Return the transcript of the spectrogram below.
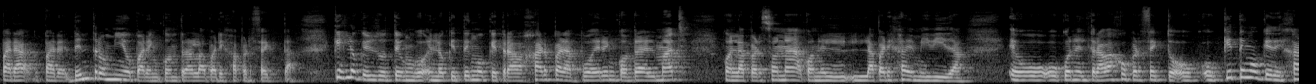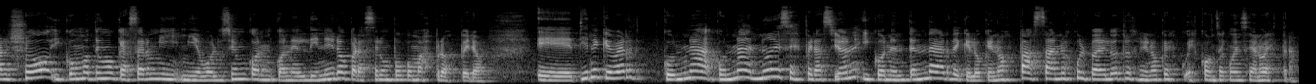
para, para dentro mío para encontrar la pareja perfecta? ¿Qué es lo que yo tengo, en lo que tengo que trabajar para poder encontrar el match con la persona, con la pareja de mi vida, eh, o, con el trabajo perfecto, o, qué tengo que dejar yo y cómo tengo que hacer mi, evolución con, el dinero para ser un poco más próspero. Eh, tiene que ver con una, con una no desesperación y con entender de que lo que nos pasa no es culpa del otro, sino que es, consecuencia nuestra.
